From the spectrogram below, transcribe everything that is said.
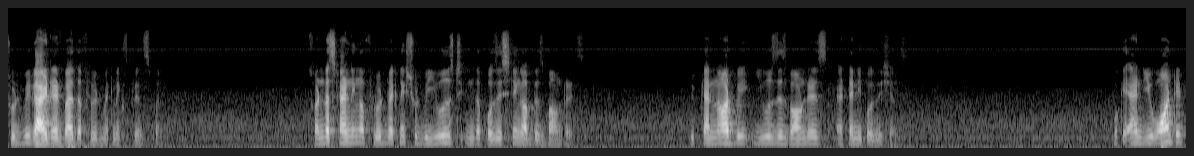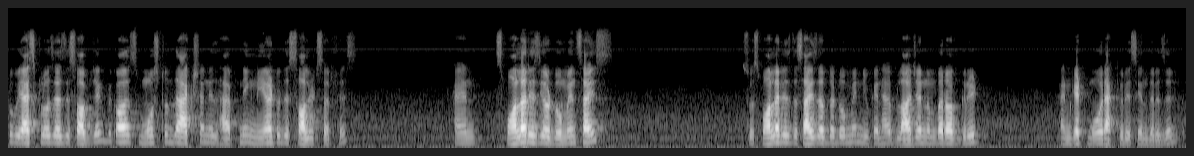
should be guided by the fluid mechanics principle. So, understanding of fluid mechanics should be used in the positioning of these boundaries. You cannot be use these boundaries at any positions. Okay, and you want it to be as close as this object because most of the action is happening near to the solid surface and smaller is your domain size. So, smaller is the size of the domain, you can have larger number of grid and get more accuracy in the result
